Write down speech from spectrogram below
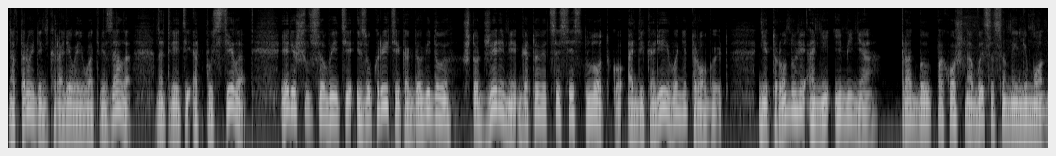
на второй день королева его отвязала, на третий отпустила. Я решился выйти из укрытия, когда увидел, что Джереми готовится сесть в лодку, а дикари его не трогают. Не тронули они и меня. Прат был похож на высосанный лимон.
